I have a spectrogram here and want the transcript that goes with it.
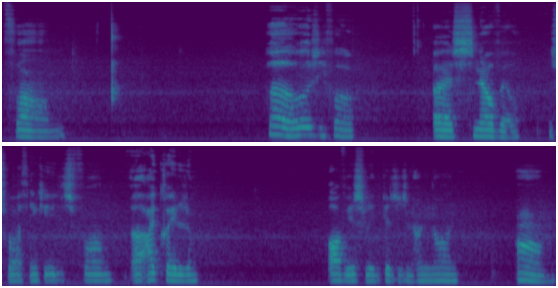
from Oh, where is he from? Uh, Snellville. That's where I think he's from. Uh, I created him. Obviously, because he's 99. Um,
